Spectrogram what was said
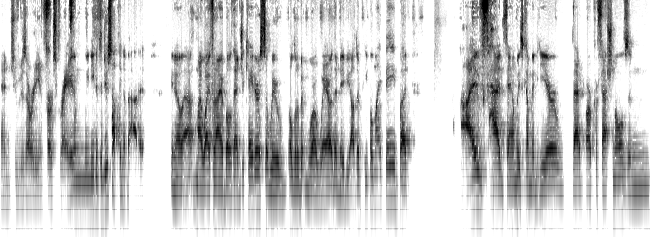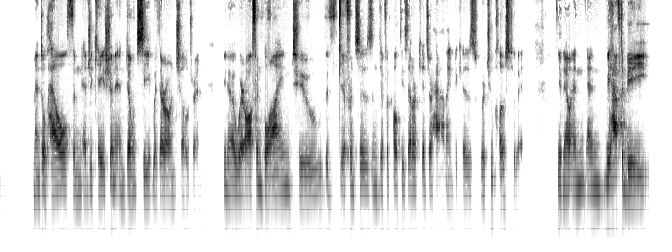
and she was already in first grade, and we needed to do something about it. You know, uh, my wife and I are both educators, so we are a little bit more aware than maybe other people might be. But I've had families come in here that are professionals in mental health and education and don't see it with their own children you know we're often blind to the differences and difficulties that our kids are having because we're too close to it you know and and we have to be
